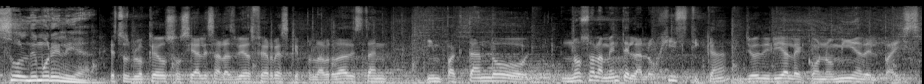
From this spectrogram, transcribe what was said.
Sol de Morelia. Estos bloqueos sociales a las vías férreas que pues, la verdad están impactando no solamente la logística, yo diría la economía del país.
